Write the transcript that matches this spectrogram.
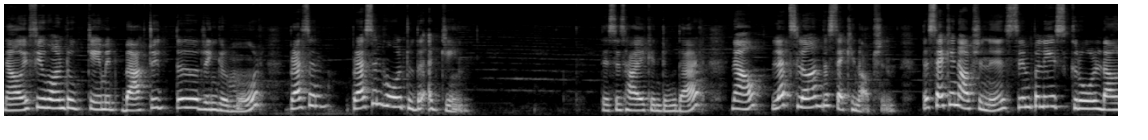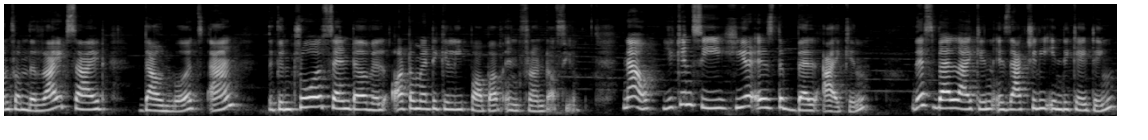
Now if you want to came it back to the ringer mode, press and press and hold to the again. This is how you can do that. Now let's learn the second option. The second option is simply scroll down from the right side downwards and the control center will automatically pop up in front of you. Now you can see here is the bell icon. This bell icon is actually indicating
